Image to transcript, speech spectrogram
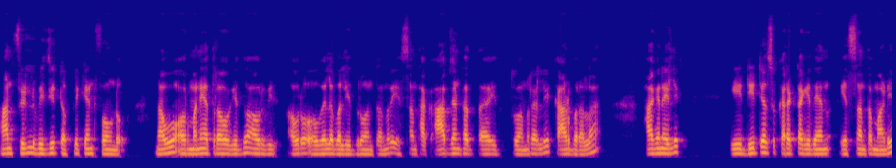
On field visit applicant found ನಾವು ಅವ್ರ ಮನೆ ಹತ್ರ ಹೋಗಿದ್ದು, ಅವ್ರು ಅವರು ಅವೈಲೇಬಲ್ ಇದ್ದರು ಅಂತಂದರೆ ಎಸ್ ಅಂತ ಹಾಕಿ ಆಬ್ಸೆಂಟ್ ಅಂತ ಇತ್ತು ಅಂದರೆ ಅಲ್ಲಿ ಕಾರ್ಡ್ ಬರಲ್ಲ. ಹಾಗೆಯೇ ಇಲ್ಲಿ ಈ ಡೀಟೇಲ್ಸು ಕರೆಕ್ಟಾಗಿದೆ ಎಸ್ ಅಂತ ಮಾಡಿ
